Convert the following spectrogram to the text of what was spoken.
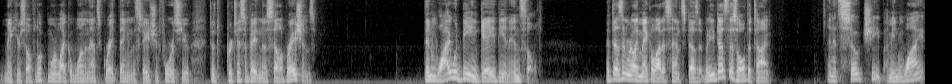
make yourself look more like a woman. That's a great thing, and the state should force you to participate in those celebrations. Then why would being gay be an insult? It doesn't really make a lot of sense, does it? But he does this all the time. And it's so cheap. I mean, why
